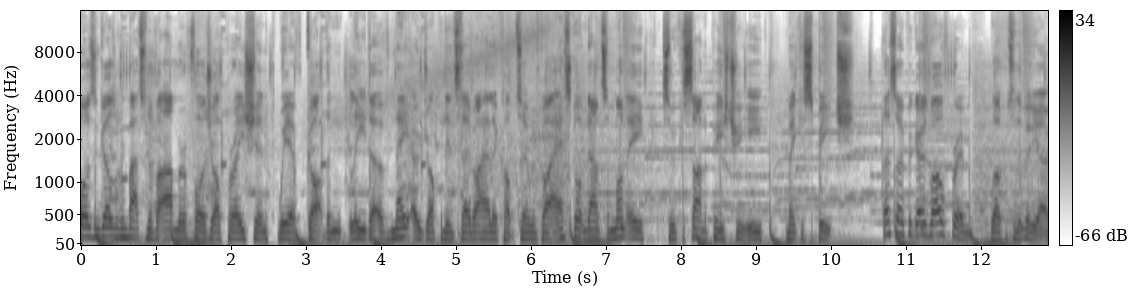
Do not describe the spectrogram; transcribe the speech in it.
boys and girls, welcome back to another Arma Reforger operation. We have got the leader of NATO dropping in today by helicopter. We've got escort down to Monty so we can sign a peace treaty, make a speech. Let's hope it goes well for him. Welcome to the video.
